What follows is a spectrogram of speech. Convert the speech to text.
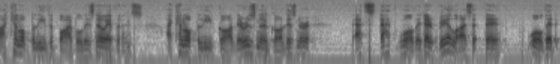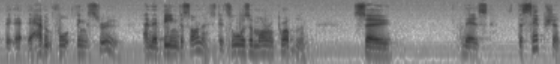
I cannot believe the Bible, there's no evidence. I cannot believe God, there is no God, there's no. That's that. Well, they don't realize that they're. Well, they, they, they haven't thought things through and they're being dishonest. It's always a moral problem. So there's deception.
